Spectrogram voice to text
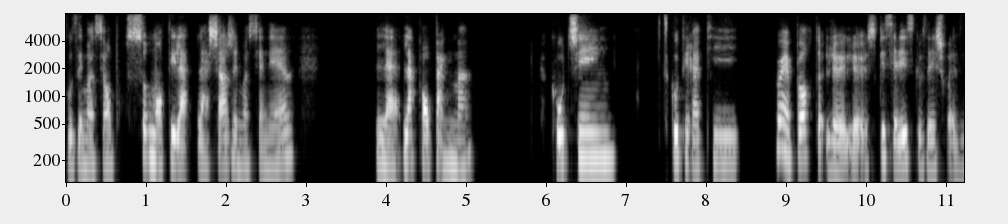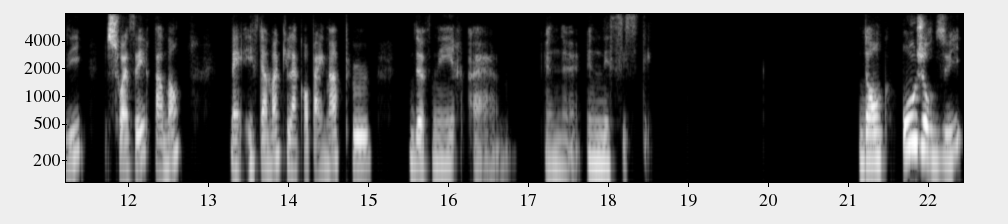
vos émotions pour surmonter la, charge émotionnelle, l'accompagnement, le coaching, psychothérapie, peu importe le, spécialiste que vous allez choisir, pardon, bien, évidemment que l'accompagnement peut devenir euh, une nécessité. Donc, aujourd'hui,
